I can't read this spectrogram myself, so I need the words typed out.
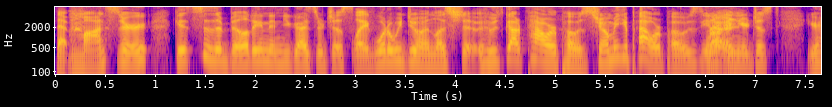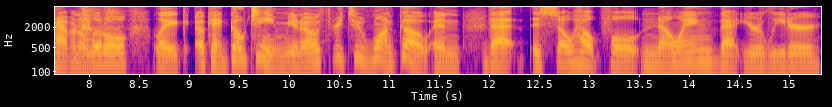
that monster gets to the building and you guys are just like what are we doing? Let's sh- who's got a power pose? Show me your power pose you know and you're just you're having a little like okay go team you know three two one go. And that is so helpful knowing that your leader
